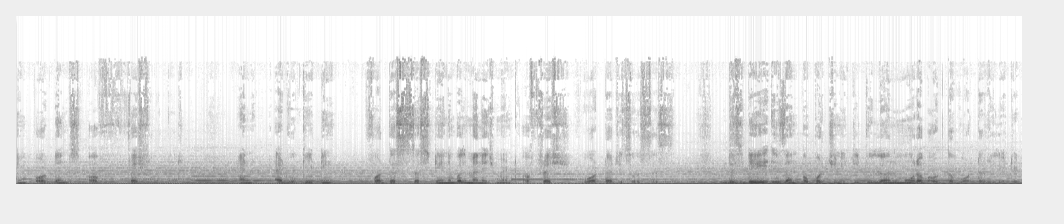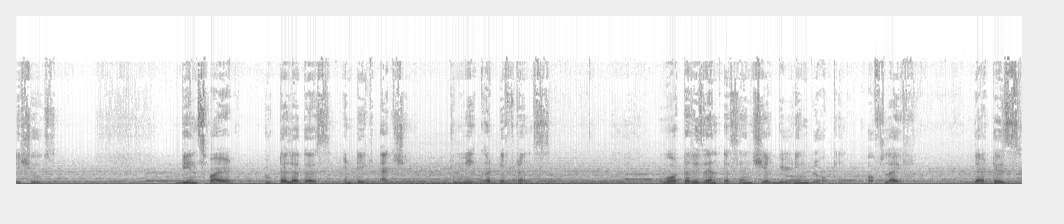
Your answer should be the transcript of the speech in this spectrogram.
importance of fresh water and advocating for the sustainable management of fresh water resources. This day is an opportunity to learn more about the water related issues. Be inspired to tell others and take action to make a difference. Water is an essential building block of life. That is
